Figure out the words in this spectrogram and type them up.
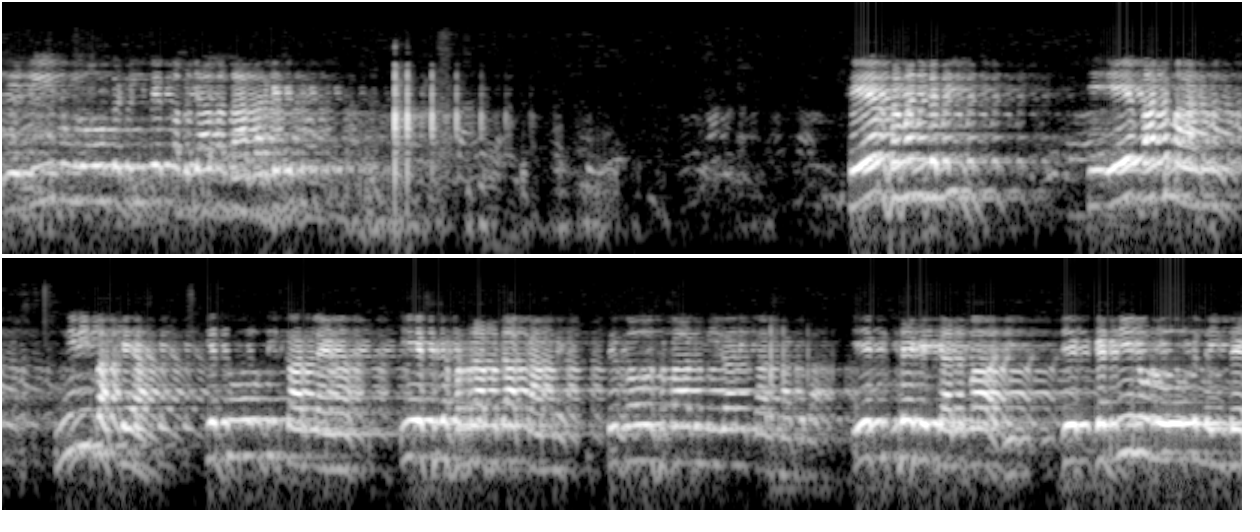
جی دوروں گڈی قبضہ بندہ کر کے پھر سمجھ لگی کہ یہ بک مارنی، نیری بک آ کہ دور دی کر لینا۔ یہ صرف رب دا کام ہے۔ تے غوث پاک میرا نہیں کر سکتا۔ یہ کتنے گئی گل بھاجی؟ جی گڈی نو روک لیندے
